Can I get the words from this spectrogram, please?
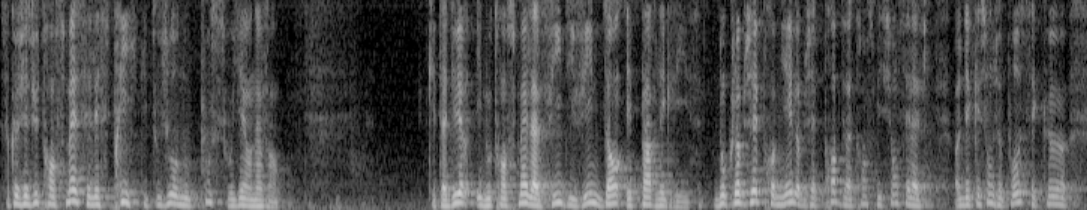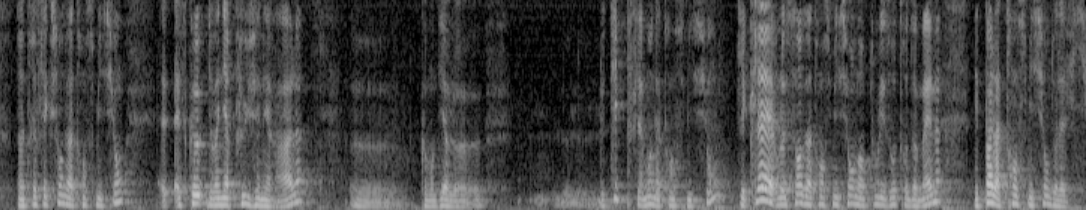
Ce que Jésus transmet, c'est l'esprit qui toujours nous pousse, voyez, en avant. C'est-à-dire, il nous transmet la vie divine dans et par l'Église. Donc l'objet premier, l'objet propre de la transmission, c'est la vie. une des questions que je pose, c'est que notre réflexion de la transmission, est-ce que de manière plus générale, euh, comment dire, le, le type finalement de la transmission, qui est clair, le sens de la transmission dans tous les autres domaines, n'est pas la transmission de la vie?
